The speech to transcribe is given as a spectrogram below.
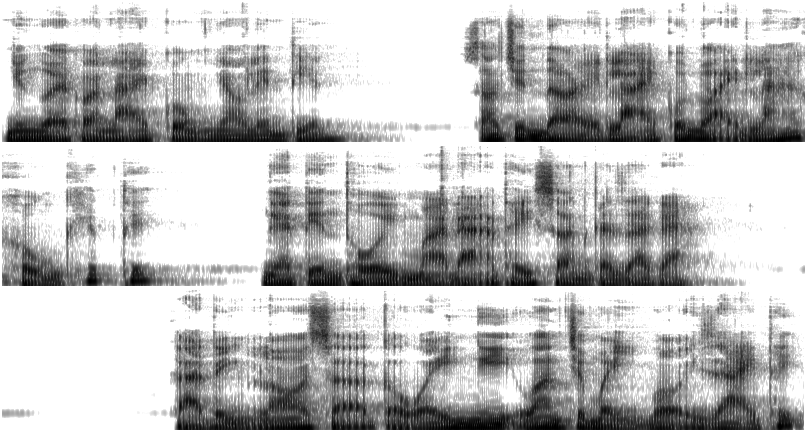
Những người còn lại cùng nhau lên tiếng Sao trên đời lại có loại lá khủng khiếp thế? Nghe tiền thôi mà đã thấy sơn cả da gà. Khả tình lo sợ cậu ấy nghĩ oan cho mình vội giải thích.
